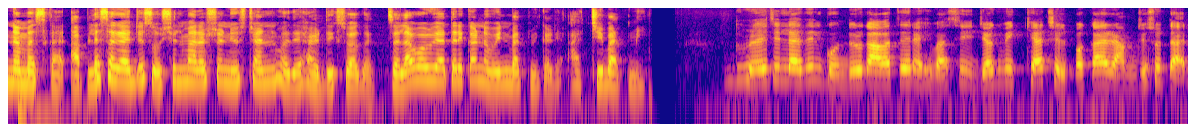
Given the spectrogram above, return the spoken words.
नमस्कार. आपल्या सगळ्यांचे सोशल महाराष्ट्र न्यूज चॅनलमध्ये हार्दिक स्वागत. चला वळूया तर एका नवीन बातमीकडे. आजची बातमी. धुळे जिल्ह्यातील गोंदूर गावाचे रहिवासी जगविख्यात शिल्पकार रामजी सुतार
